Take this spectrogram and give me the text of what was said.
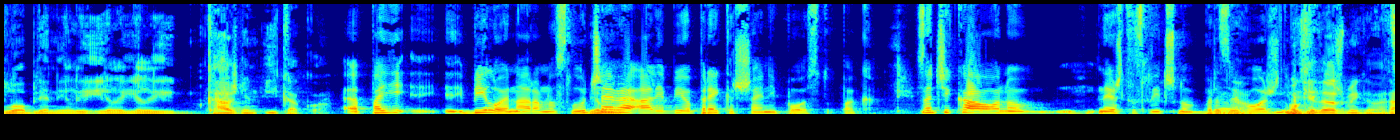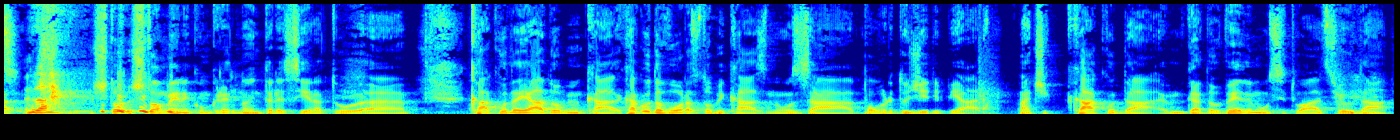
globljen ili, ili, ili kažnjen ikako? E, pa bilo je naravno slučajeve, ali je bio prekršajni postupak. Znači kao ono nešto slično brzoj vožnji. Ok, da žmigavac. Da. što, što mene konkretno interesira tu? E, kako da ja dobim, kako da Vorac dobi kaznu za povredu GDPR-a? Znači kako da ga dovedemo u situaciju da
